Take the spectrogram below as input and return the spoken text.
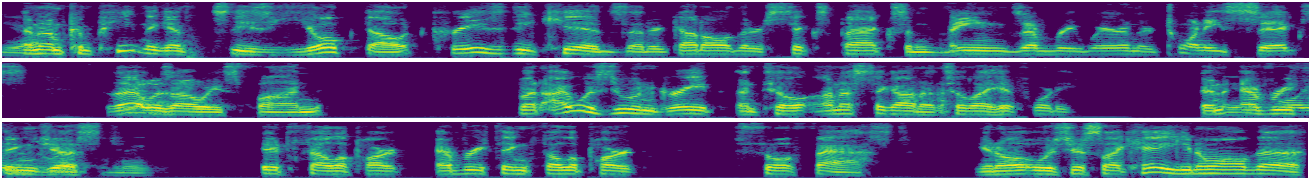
Yeah. And I'm competing against these yoked out, crazy kids that are got all their six packs and veins everywhere, and they're 26. So that Yeah. was always fun. But I was doing great until, honest to God, until I hit 40, and Yeah, everything just it fell apart. Everything fell apart so fast. You know, it was just like, hey, you know, all the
